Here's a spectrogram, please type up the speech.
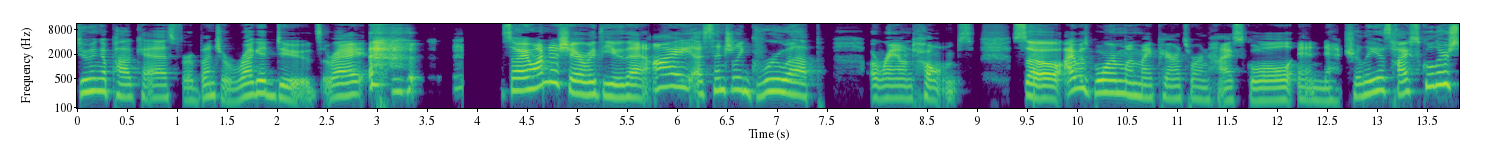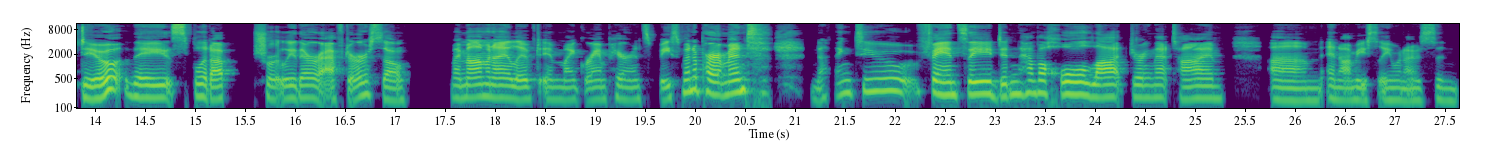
doing a podcast for a bunch of rugged dudes, right? So I wanted to share with you that I essentially grew up around homes. So I was born when my parents were in high school, and naturally, as high schoolers do, they split up shortly thereafter. So my mom and I lived in my grandparents' basement apartment. Nothing too fancy, didn't have a whole lot during that time. Um, and obviously, when I was in,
